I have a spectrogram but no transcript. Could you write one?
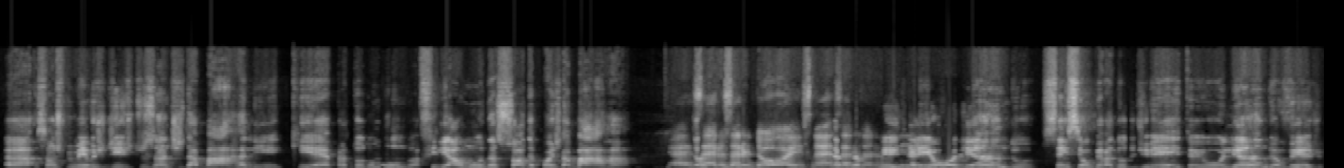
Uh, são os primeiros dígitos antes da barra ali, que é para todo mundo. A filial muda só depois da barra. É então, 002, né? 002. Eu olhando, sem ser operador do direito, eu olhando, eu vejo.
